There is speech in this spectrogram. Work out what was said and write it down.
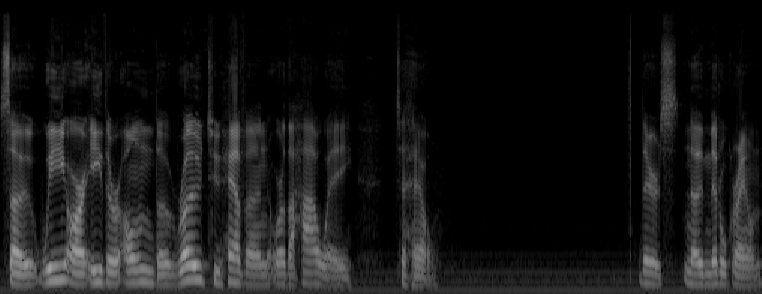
So we are either on the road to heaven or the highway to hell. There's no middle ground.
